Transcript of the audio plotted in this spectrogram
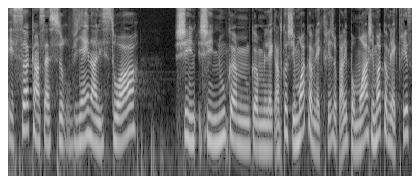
Et ça, quand ça survient dans l'histoire, chez, chez, nous comme, comme en tout cas chez moi comme lectrice, je vais parler pour moi, chez moi comme lectrice,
